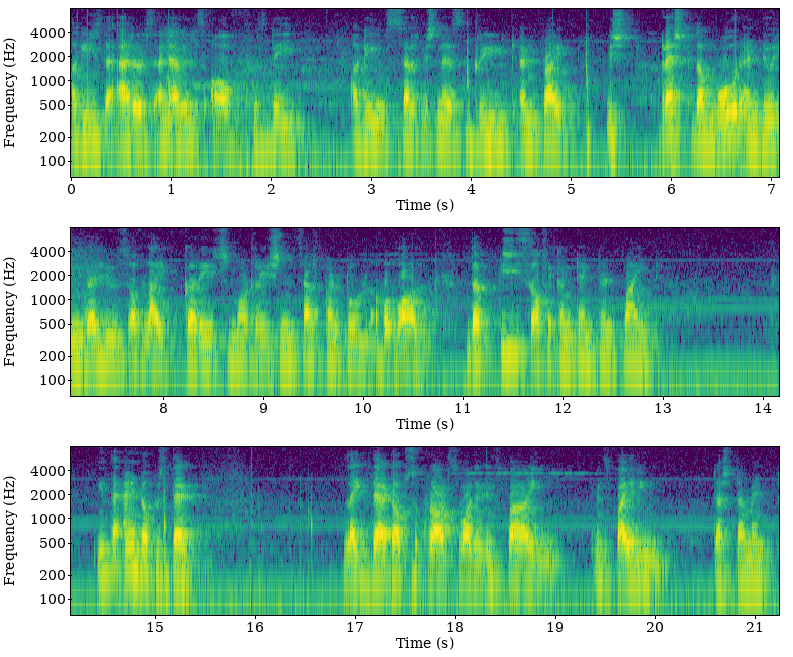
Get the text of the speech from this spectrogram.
against the errors and evils of his day, against selfishness, greed, and pride. He stressed the more enduring values of life courage, moderation, self control, above all, the peace of a contented mind. In the end of his death, like that of Socrates, was an inspiring, inspiring testament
